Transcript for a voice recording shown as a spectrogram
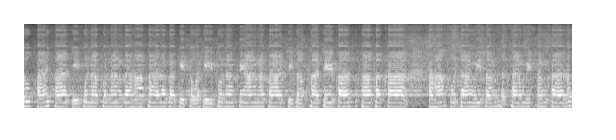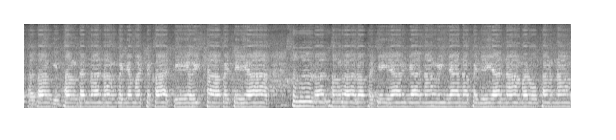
ทุกขาชาติปุณปุนังกหาคาลกติโตติปุณพยังนาคาจิสัพพาเตภาสคาภคาขหะพุตังวิสังขตังวิสังขารกตังกิตังดันนานังกยมัชคาติวิชาปัจจยา สังราสังฆราปัจจยาญาณังวิญญาณปัจจยานามรูปังนาม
